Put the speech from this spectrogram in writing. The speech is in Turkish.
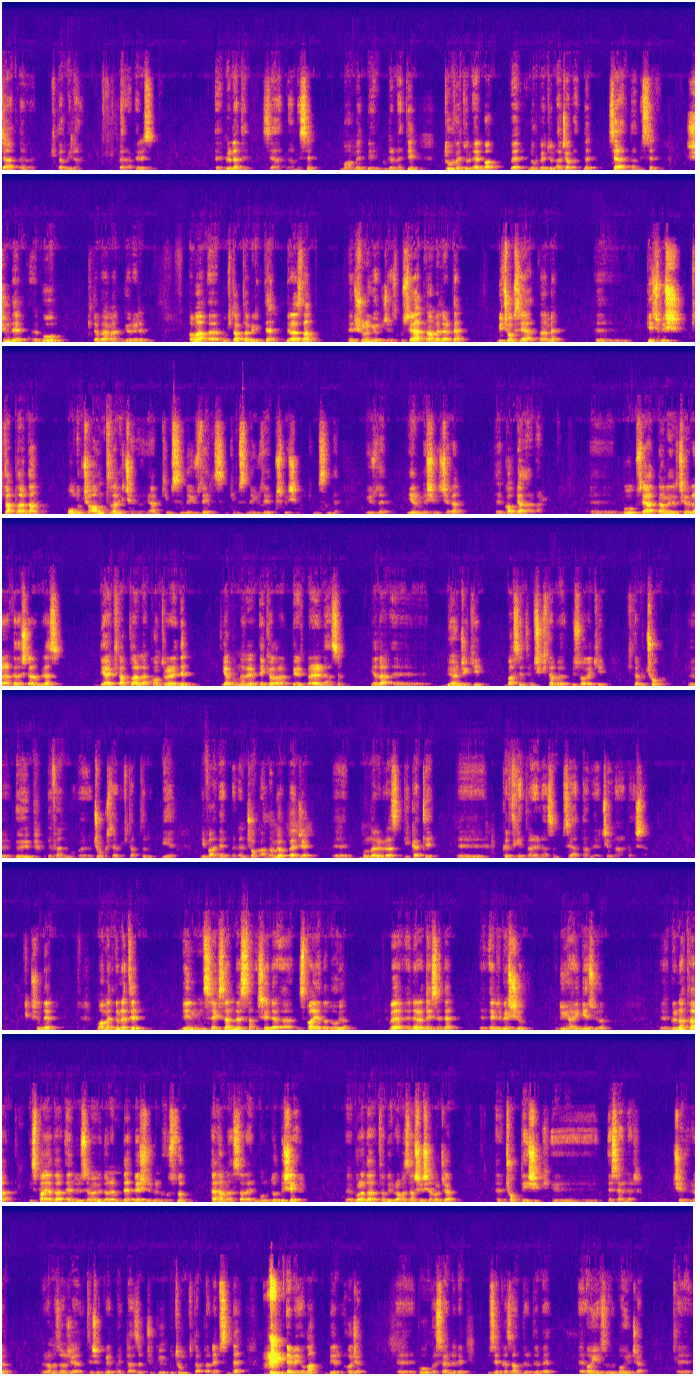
seyahatname kitabıyla beraberiz. E, Gırnati seyahatnamesi. Muhammed bin Gırnati, Tuhfetül Elbab ve Nuhbetül Acab adlı seyahatnamesi. Şimdi e, bu kitabı hemen görelim. Ama e, bu kitapla birlikte birazdan e, şunu göreceğiz. Bu seyahatnamelerde birçok seyahatname e, geçmiş kitaplardan oldukça alıntılar içeriyor. Yani kimisinde yüzde ellisi, kimisinde yüzde yetmiş beşi, kimisinde yüzde yirmi beşini içeren e, kopyalar var. E, bu seyahatnameleri çeviren arkadaşlarım biraz diğer kitaplarla kontrol edip ya bunları ek olarak belirtmeleri lazım ya da e, bir önceki bahsedilmiş kitabı bir sonraki kitabı çok e, övüp efendim e, çok güzel bir kitaptır diye ifade etmeden çok anlamı yok. Bence e, bunları biraz dikkatli e, kritik etmeleri lazım seyahatnameleri çeviren arkadaşlar. Şimdi Muhammed Gırneti 1080'de şeyde İspanya'da doğuyor ve neredeyse de e, 55 yıl dünyayı geziyor. Granada İspanya'da Endülüs Emevi döneminde 500 bin nüfuslu Elhamra Sarayı'nın bulunduğu bir şehir. E, Burada tabii Ramazan Şeşen Hoca e, çok değişik e, eserler çeviriyor. Ramazan Hoca'ya teşekkür etmek lazım. Çünkü bütün bu kitapların hepsinde emeği olan bir hoca. Bu eserleri bize kazandırdı ve e, 10 yıl boyunca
